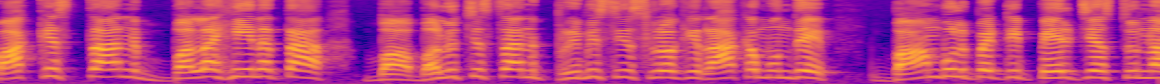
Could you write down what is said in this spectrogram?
పాకిస్తాన్ బలహీనత బ- బలూచిస్తాన్ ప్రిమిసిస్లోకి రాకముందే బాంబులు పెట్టి పేల్చేస్తున్న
